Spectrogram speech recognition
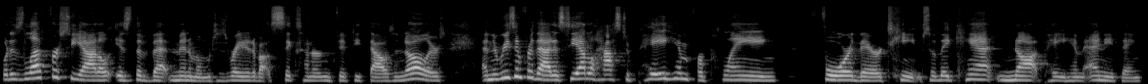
What is left for Seattle is the vet minimum, which is rated about $650,000. And the reason for that is Seattle has to pay him for playing for their team. So they can't not pay him anything.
